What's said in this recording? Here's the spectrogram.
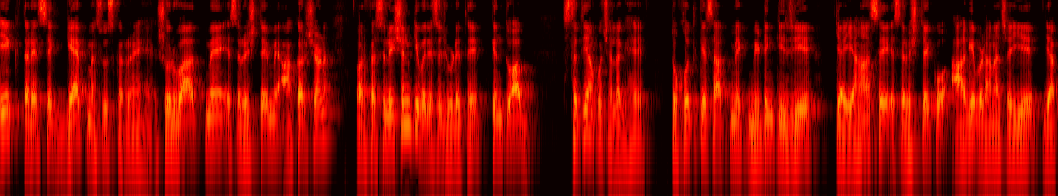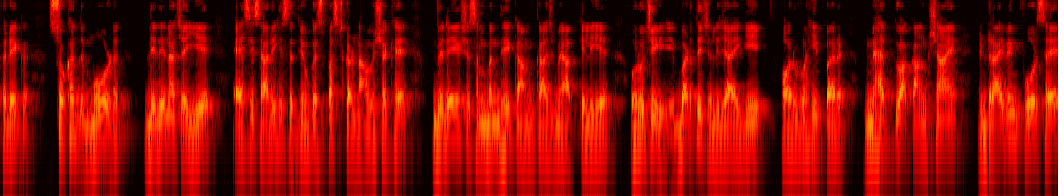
एक तरह से गैप महसूस कर रहे हैं। शुरुआत में इस रिश्ते में आकर्षण और फैसिनेशन की वजह से जुड़े थे, किंतु अब स्थितियाँ कुछ अलग है। तो खुद के साथ में एक मीटिंग कीजिए क्या यहाँ से इस रिश्ते को आगे बढ़ाना चाहिए या फिर एक सुखद मोड़ दे देना चाहिए? ऐसी सारी ही स्थितियों को स्पष्ट करना आवश्यक है। विदेश संबंधी कामकाज में आपके लिए रुचि बढ़ती चली जाएगी और वहीं पर महत्वाकांक्षाएँ ड्राइविंग फोर्स है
